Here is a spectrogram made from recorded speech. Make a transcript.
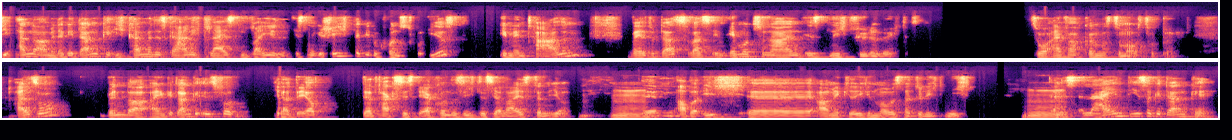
die Annahme, der Gedanke, ich kann mir das gar nicht leisten, weil, ist eine Geschichte, die du konstruierst im Mentalen, weil du das, was im Emotionalen ist, nicht fühlen möchtest. So einfach können wir es zum Ausdruck bringen. Also, wenn da ein Gedanke ist von, ja, der, der Taxis, der konnte sich das ja leisten hier. Mhm. Ähm, aber ich, äh, arme Kirchenmaus, natürlich nicht. Mhm. Dann ist allein dieser Gedanke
